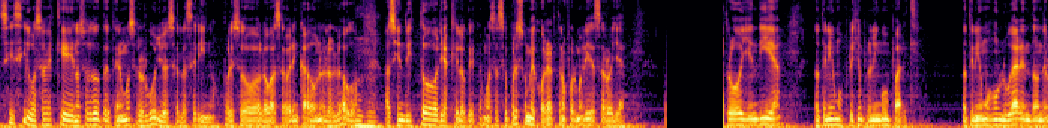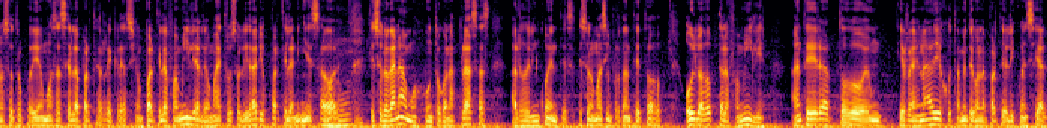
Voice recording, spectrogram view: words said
Sí, sí, vos sabés que nosotros te- tenemos el orgullo de ser lacerinos, por eso lo vas a ver en cada uno de los logos, haciendo historias, qué es lo que queremos hacer, por eso mejorar, transformar y desarrollar. Nosotros hoy en día no teníamos, por ejemplo, ningún parque, no teníamos un lugar en donde nosotros podíamos hacer la parte de recreación, Parque de la Familia, los Maestros Solidarios, Parque de la Niñez ahora, que eso lo ganamos junto con las plazas a los delincuentes, eso es lo más importante de todo. Hoy lo adopta la familia, antes era todo en tierra de nadie justamente con la parte delincuencial.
